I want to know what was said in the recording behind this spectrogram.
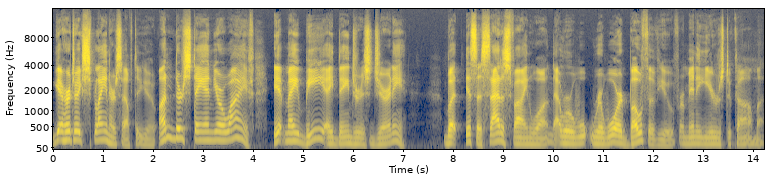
Get her to explain herself to you. Understand your wife. It may be a dangerous journey but it's a satisfying one that will reward both of you for many years to come.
